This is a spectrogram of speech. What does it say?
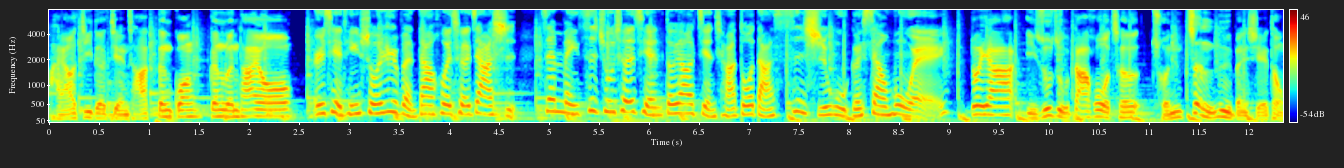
还要记得检查灯光跟轮胎哦。而且听说日本大货车驾驶在每次出车前都要检查多达四十五个项目，哎，对呀，以租主大货车纯正日本血统，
